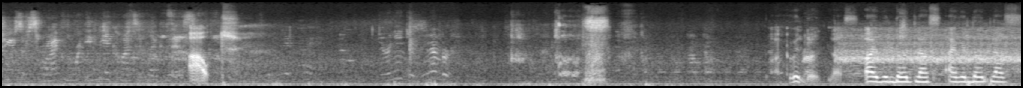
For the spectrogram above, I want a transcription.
for more NBA content like this. Ouch. I will don't laugh. I will don't laugh. I will don't laugh.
